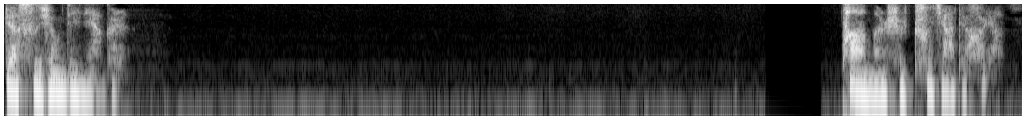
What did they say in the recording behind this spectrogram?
这师兄弟两个人，他们是出家的好样子。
